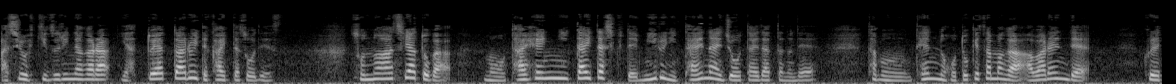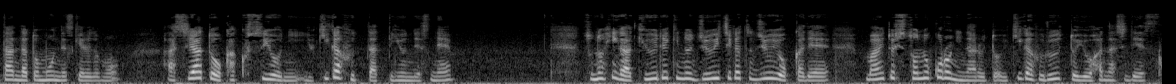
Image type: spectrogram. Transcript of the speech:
足を引きずりながら、やっとやっと歩いて帰ったそうです。その足跡がもう大変に痛々しくて見るに耐えない状態だったので、多分天の仏様が憐れんでくれたんだと思うんですけれども、足跡を隠すように雪が降ったって言うんですね。その日が旧暦の11月14日で、毎年その頃になると雪が降るというお話です。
